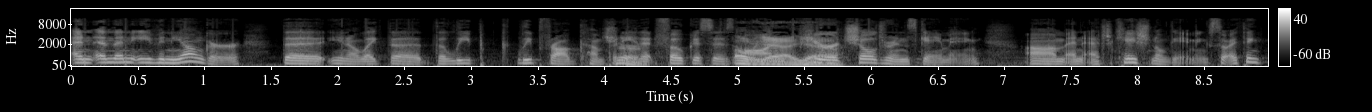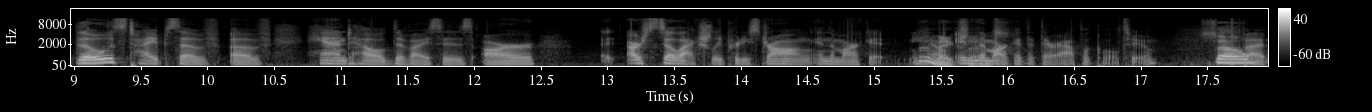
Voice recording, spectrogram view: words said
and, and then even younger, the you know, like the, the leap leapfrog company Sure. that focuses Oh, on yeah, pure yeah. children's gaming um, and educational gaming. So I think those types of, of handheld devices are are still actually pretty strong in the market. You That know, makes in the sense. market that they're applicable to. So But-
